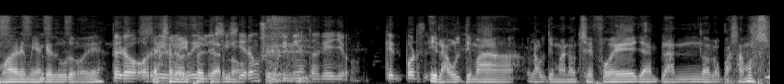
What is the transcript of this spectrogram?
Madre mía, qué duro, ¿eh? Pero horrible, horrible. Si era un sufrimiento aquello. Y la última la última noche fue ya en plan, no lo pasamos.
